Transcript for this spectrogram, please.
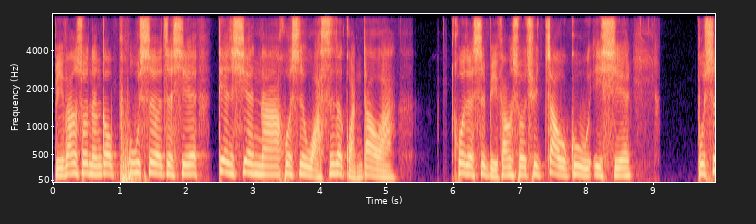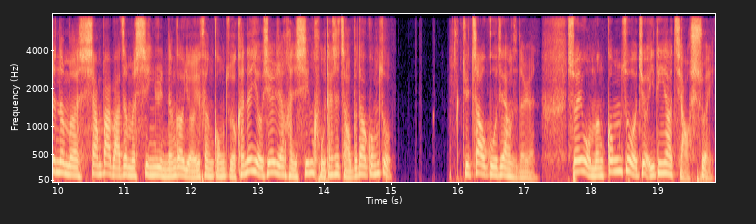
比方说能够铺设这些电线呐，或是瓦斯的管道啊。或者是比方说去照顾一些不是那么像爸爸这么幸运能够有一份工作，可能有些人很辛苦，但是找不到工作，去照顾这样子的人，所以我们工作就一定要缴税。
